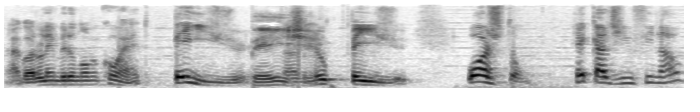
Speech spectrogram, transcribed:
Agora eu lembrei o nome correto. Pager. Pager. Tá? Meu pager. Washington, recadinho final.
